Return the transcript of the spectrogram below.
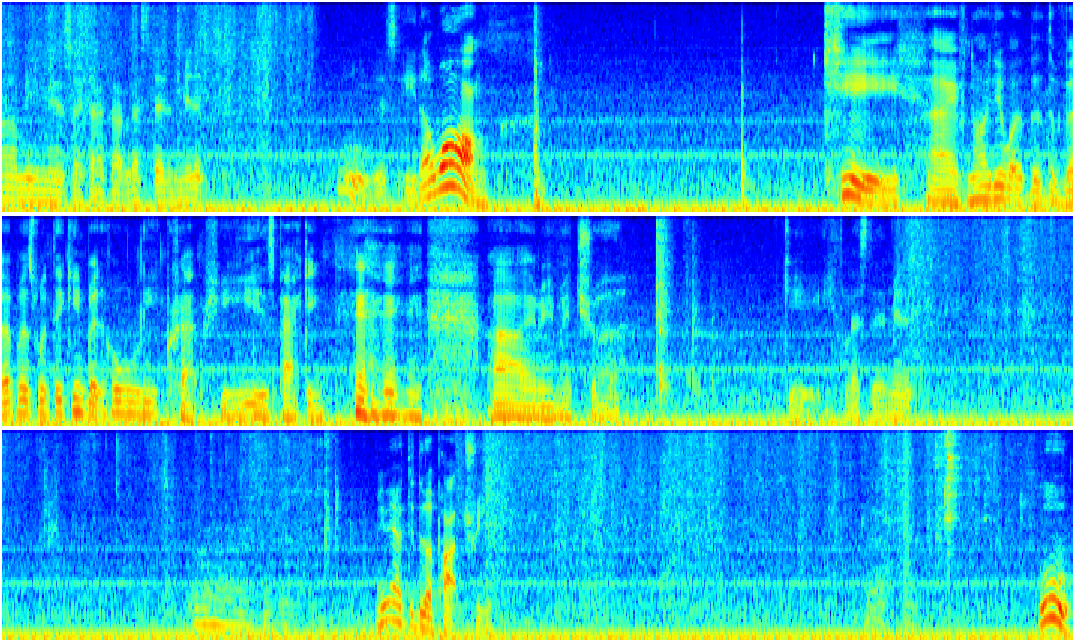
I mean, minutes like I got less than a minute. Ooh, it's Ada Wong. Okay, I have no idea what the developers were thinking, but holy crap, she is packing. I'm immature. Okay, less than a minute. Maybe I have to do a part 3. Ooh,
